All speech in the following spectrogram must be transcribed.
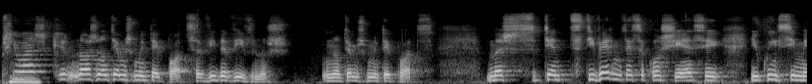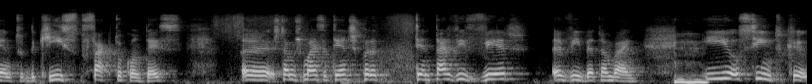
Porque eu acho que nós não temos muita hipótese, a vida vive-nos, não temos muita hipótese. Mas se, tent- se tivermos essa consciência e o conhecimento de que isso de facto acontece, eh, estamos mais atentos para tentar viver a vida também. E eu sinto que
